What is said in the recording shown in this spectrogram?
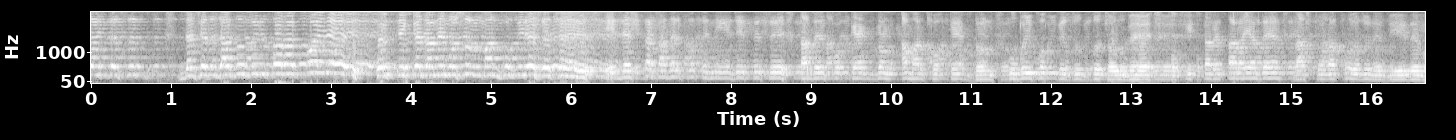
বলতেছেন দেশের জাদুগিরি তোরা কই রে? প্রত্যেককে জানে মুসলমান ফকির এসেছে। এই দেশটা তাদের পথে নিয়ে যেতেছে। তাদের পক্ষে একদল আমার পক্ষে একদল উভয় পক্ষে যুদ্ধ চলবে। ফকিরটারে তারাইয়া দে রাষ্ট্ররা প্রয়োজনে দিয়ে দেব।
